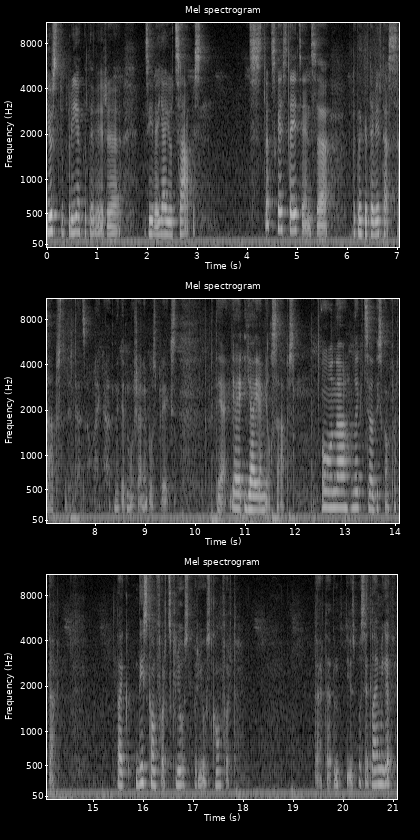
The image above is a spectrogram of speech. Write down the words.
justu prieku, tev ir uh, dzīvē jājūt sāpes. Tas ir tāds skaists teiciens, uh, bet tad, kad tev ir tās sāpes, tad ir tāds, oh, God, nekad mūžā nebūs prieks. Bet jā, jā, jāiemīl sāpes. Un uh, liekat sev diskomfortā. Lai diskomforts kļūst par jūsu komfortu. Tāda, un tad jūs būsiet laimīgāki.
